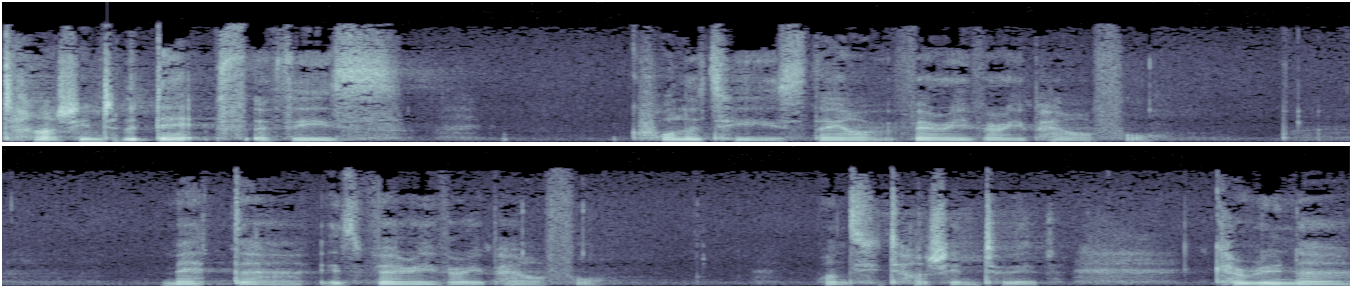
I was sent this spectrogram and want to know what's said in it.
touch into the depth of these qualities, they are very, very powerful. Metta is very, very powerful once you touch into it. Karuna,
